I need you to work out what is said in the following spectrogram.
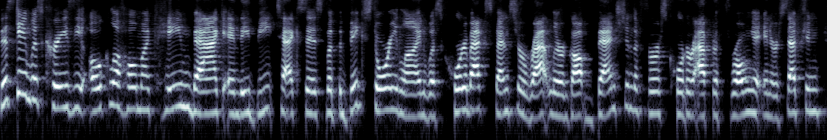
this game was crazy. Oklahoma came back and they beat Texas, but the big storyline was quarterback Spencer Rattler got benched in the first quarter after throwing an interception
